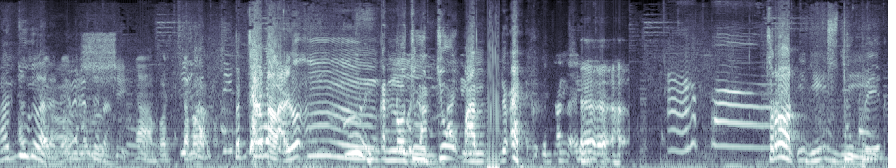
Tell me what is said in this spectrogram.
Laju gak lah. Nah, siapa? Pecah kepala itu. Hmm, kena cucu pantat. Eh, cerot. Jijik.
